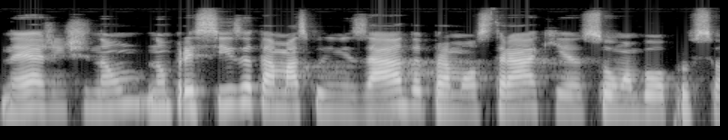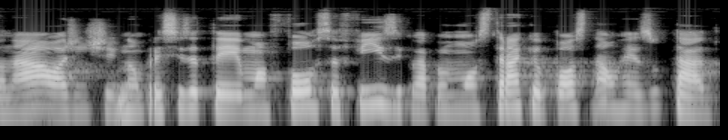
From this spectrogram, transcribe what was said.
né? A gente não, não precisa estar tá masculinizada para mostrar que eu sou uma boa profissional, a gente não precisa ter uma força física para mostrar que eu posso dar um resultado.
